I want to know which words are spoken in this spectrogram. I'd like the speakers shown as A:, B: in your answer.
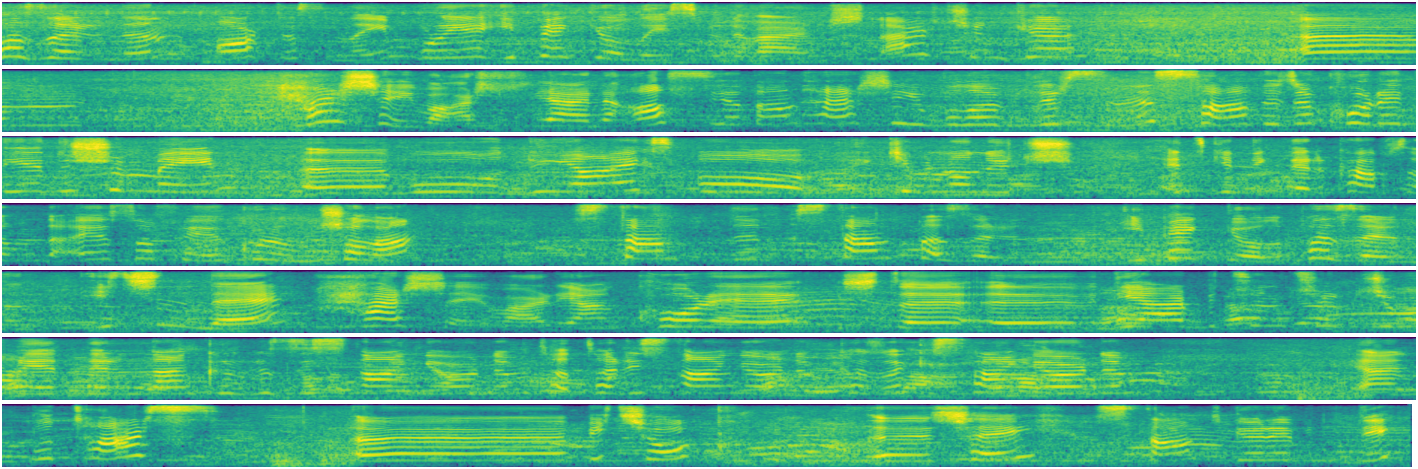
A: pazarının ortasındayım. Buraya İpek Yolu ismini vermişler. Çünkü e, her şey var. Yani Asya'dan her şeyi bulabilirsiniz. Sadece Kore diye düşünmeyin. E, bu Dünya Expo 2013 etkinlikleri kapsamında Ayasofya'ya kurulmuş olan stand, stand pazarının, İpek Yolu pazarının içinde her şey var. Yani Kore, işte e, diğer bütün Türk Cumhuriyetlerinden Kırgızistan gördüm, Tataristan gördüm, Kazakistan gördüm. Yani bu tarz e, birçok e, şey stand görebildik.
